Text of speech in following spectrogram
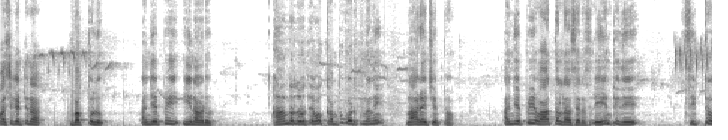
పసిగట్టిన భక్తులు అని చెప్పి ఈనాడు ఆంధ్రజ్యోతి ఏమో కంపు కొడుతుందని నాడే చెప్పాం అని చెప్పి వార్తలు రాశారు. అసలు ఏంటిది? సిట్టు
